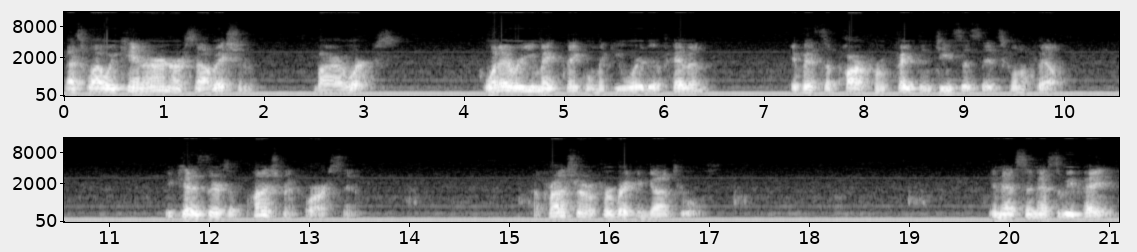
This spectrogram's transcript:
That's why we can't earn our salvation by our works. Whatever you may think will make you worthy of heaven, if it's apart from faith in Jesus, it's going to fail. Because there's a punishment for our sin. A punishment for breaking God's rules. And that sin has to be paid.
